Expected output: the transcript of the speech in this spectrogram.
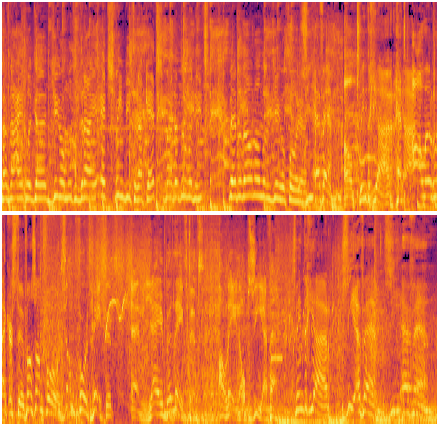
Zou ik nou eigenlijk de jingle moeten draaien, Ed Swingbeat Raket. Maar dat doen we niet. We hebben wel een andere jingle voor je. ZFM, al 20 jaar het allerlekkerste van Zandvoort. Zandvoort heeft het en jij beleeft het. Alleen op ZFM. 20 jaar ZFM. ZFM.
